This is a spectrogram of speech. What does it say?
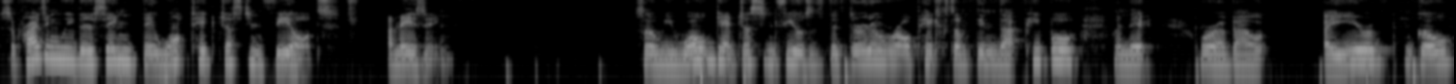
Surprisingly, they're saying they won't take Justin Fields. Amazing. So we won't get Justin Fields as the third overall pick, something that people, when they were about a year ago,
